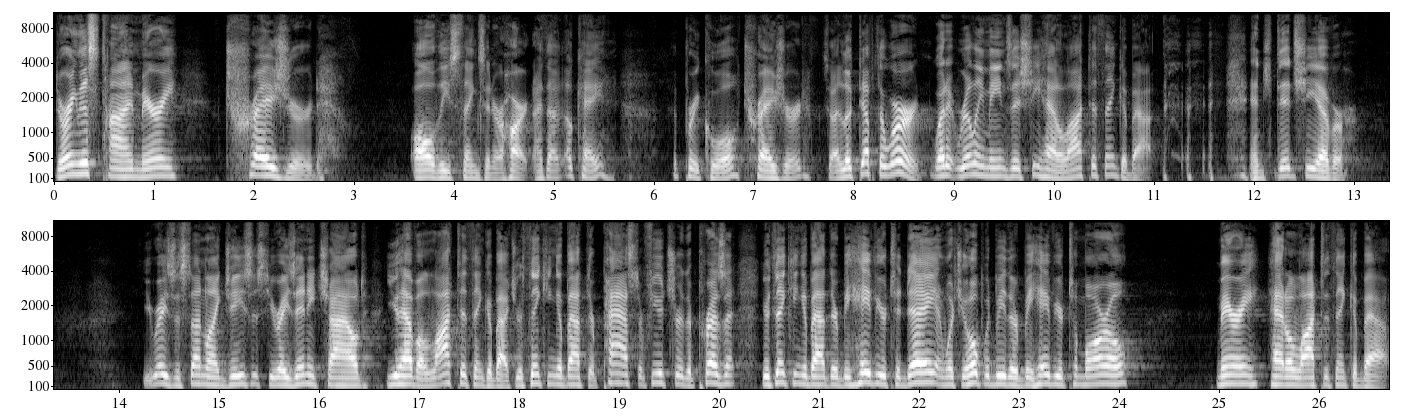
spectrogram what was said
during this time, Mary treasured all these things in her heart. I thought, okay, pretty cool, treasured. So I looked up the word. What it really means is she had a lot to think about. and did she ever? You raise a son like Jesus, you raise any child, you have a lot to think about. You're thinking about their past, their future, their present. You're thinking about their behavior today and what you hope would be their behavior tomorrow. Mary had a lot to think about.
